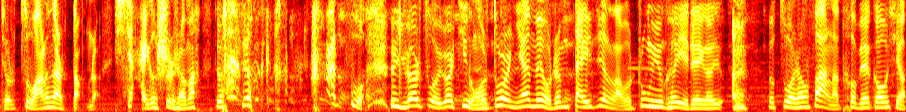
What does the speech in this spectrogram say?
就是做完了在那等着下一个是什么，对吧？就。啊做，一边做一边激动，我多少年没有这么带劲了，我终于可以这个又做上饭了，特别高兴，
